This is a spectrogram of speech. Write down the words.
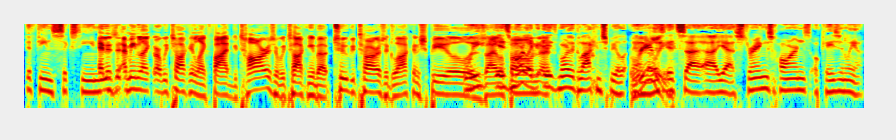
15, 16. And is, I mean, like, are we talking like five guitars? Are we talking about two guitars, a glockenspiel, We- a xylophone? it's more like or- it's more the glockenspiel. Really? It's, it's uh, uh, yeah, strings, horns, occasionally a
